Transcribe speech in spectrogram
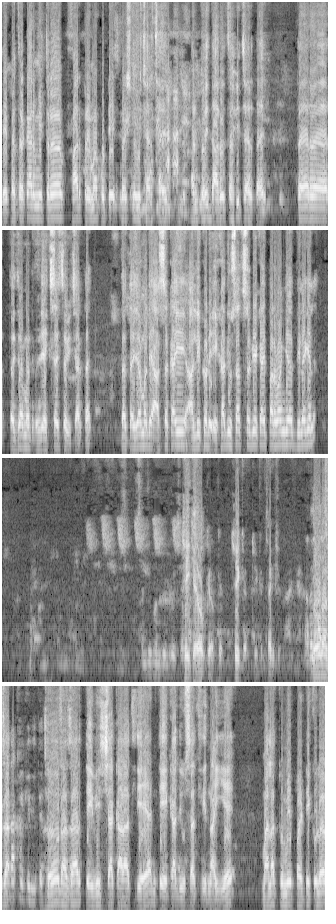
ते पत्रकार मित्र फार प्रेमापोटी एक प्रश्न विचारतायत आणि तोही दारूचा विचारतायत. तर अं, त्याच्यामध्ये म्हणजे एक्साईजचा विचारतायत. तर त्याच्यामध्ये असं काही अलीकडे एका दिवसात सगळे काही परवानग्या दिल्या गेल्या? ठीक आहे ओके ओके. ठीक आहे ठीक आहे. थँक्यू दोन हजार दाखल केली त्याची दोन हजार तेवीसच्या काळातली आहे आणि ती एका दिवसातली नाहीये. मला तुम्ही पर्टिक्युलर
